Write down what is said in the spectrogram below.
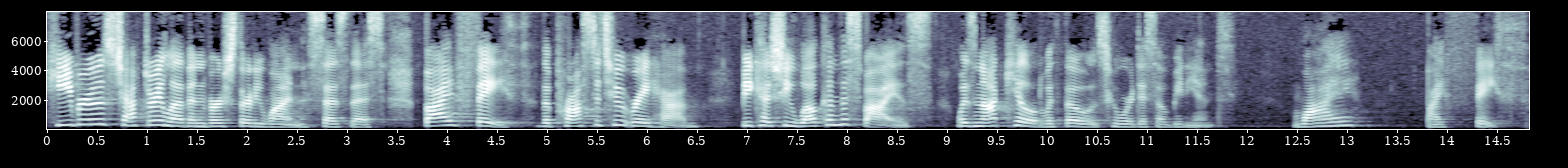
Hebrews chapter 11, verse 31 says this By faith, the prostitute Rahab, because she welcomed the spies, was not killed with those who were disobedient. Why? By faith.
